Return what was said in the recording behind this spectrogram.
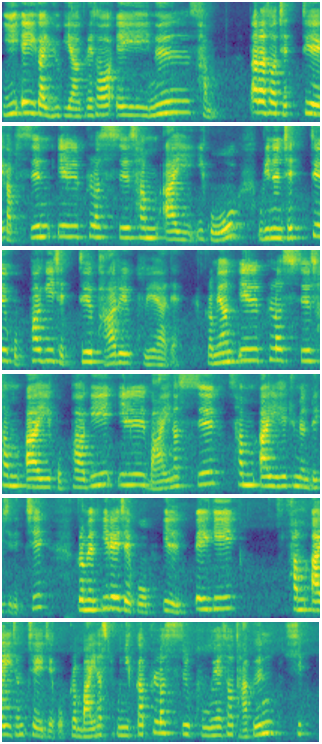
2a가 6이야. 그래서 a는 3. 따라서 z의 값은 1 플러스 3i이고, 우리는 z 곱하기 z 바를 구해야 돼. 그러면 1 플러스 3i 곱하기 1 마이너스 3i 해주면 되지, 그치? 그러면 1의 제곱 1 빼기 3i 전체의 제곱. 그럼 마이너스 9니까 플러스 9 해서 답은 10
